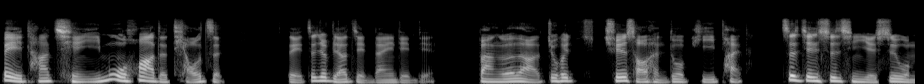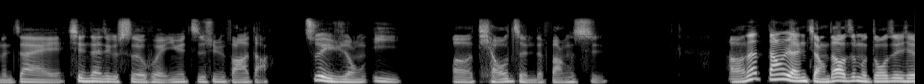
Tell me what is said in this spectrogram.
被他潜移默化的调整，对，这就比较简单一点点，反而啦就会缺少很多批判。这件事情也是我们在现在这个社会，因为资讯发达。最容易呃调整的方式，好，那当然讲到这么多这些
